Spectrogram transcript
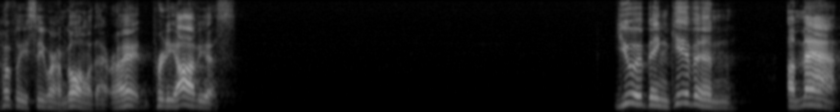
Hopefully, you see where I'm going with that, right? Pretty obvious. You have been given a map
